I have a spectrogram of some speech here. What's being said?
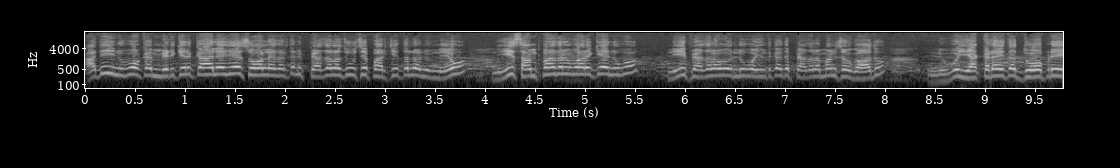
అది నువ్వు ఒక మెడికల్ కాలేజే చూడలేదంటే నీ ప్రజలు చూసే పరిస్థితుల్లో నువ్వు లేవు. నీ సంపాదన వరకే నువ్వు నీ ప్రజల నువ్వు ఎందుకంటే ప్రజల మనిషివి కాదు. నువ్వు ఎక్కడైతే దోపిడీ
